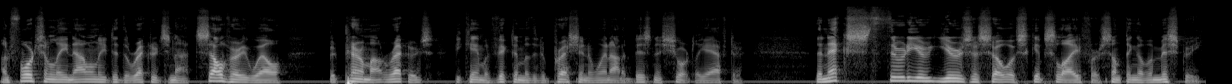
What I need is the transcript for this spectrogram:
Unfortunately, not only did the records not sell very well, but Paramount Records became a victim of the Depression and went out of business shortly after. The next 30 years or so of Skip's life are something of a mystery.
